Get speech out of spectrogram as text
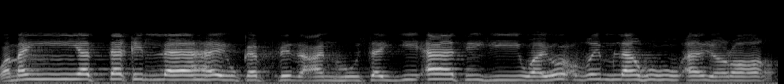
وَمَن يَتَّقِ اللَّهَ يُكَفِّرْ عَنْهُ سَيِّئَاتِهِ وَيُعْظِمْ لَهُ أَجْرًا.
